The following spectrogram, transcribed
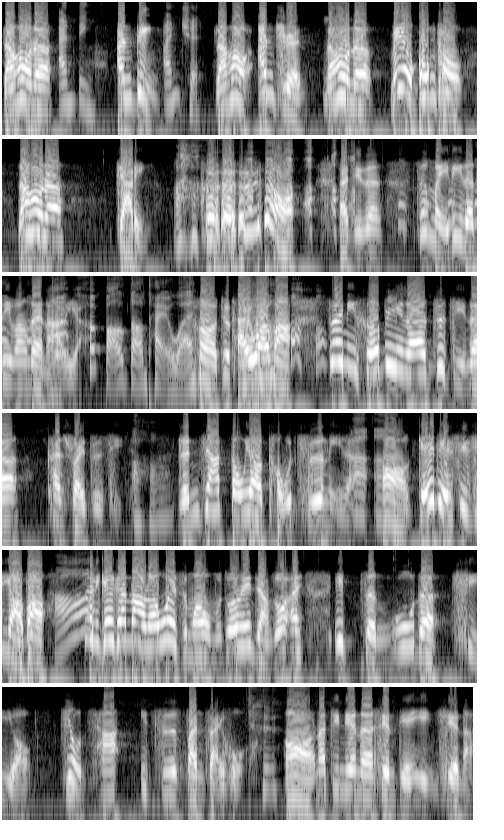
然后呢安定安定，安全然后安全，然后呢没有公投，然后呢嘉玲。哦，来，其实这美丽的地方在哪里啊？宝岛台湾哦，就台湾嘛。所以你何必呢自己呢看衰自己？人家都要投资你了哦，给点信心好不好？好所以你可以看到呢，为什么我们昨天讲说，哎，一整屋的汽油。就差一只翻仔火。哦，那今天呢，先点引线啊、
